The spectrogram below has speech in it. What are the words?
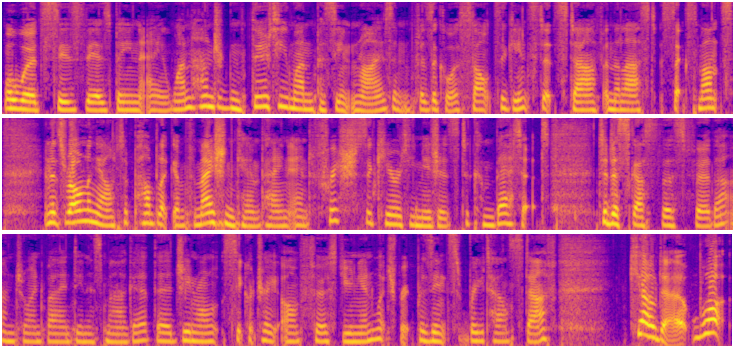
Woolworths says there's been a 131% rise in physical assaults against its staff in the last six months, and it's rolling out a public information campaign and fresh security measures to combat it. To discuss this further, I'm joined by Dennis Maga, the General Secretary of First Union, which represents retail staff. Kia ora, what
